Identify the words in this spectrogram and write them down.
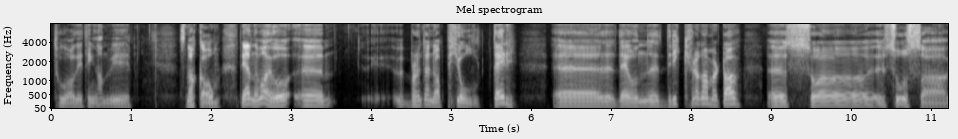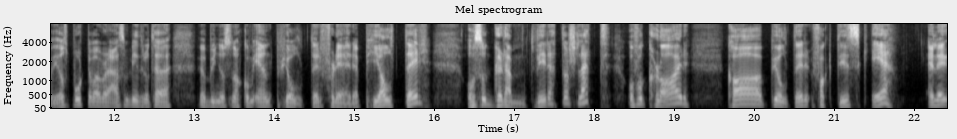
to av de tingene vi snakka om. Det ene var jo eh, blant annet pjolter. Eh, det er jo en drikk fra gammelt av. Eh, Så sosa vi oss bort, det var vel jeg som bidro til det, ved å begynne å snakke om én pjolter, flere pjalter. Og så glemte vi rett og slett å forklare hva pjolter faktisk er. Eller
